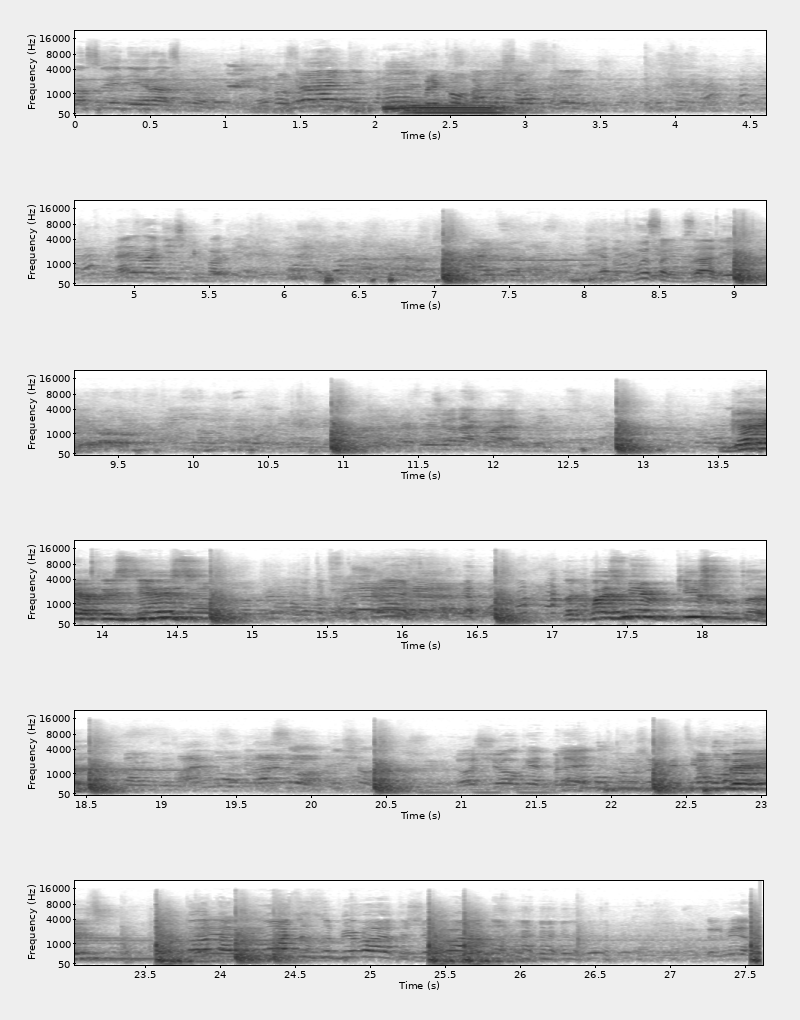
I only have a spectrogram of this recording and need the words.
последний раз был. Крайний, крайний. Прикол, хорошо. Дай водички попить. Я тут высох в зале. Что такое? Гарри, а ты здесь? Так возьми кишку-то. Кто щелкает, блядь? Ну, горит. Кто там в забивает, еще рано. Джентльмены.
